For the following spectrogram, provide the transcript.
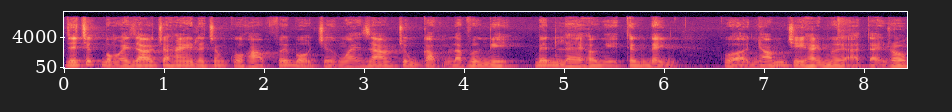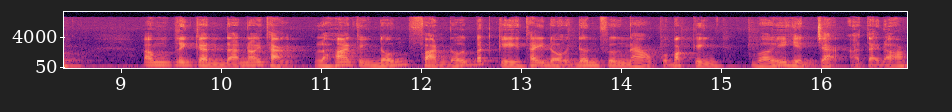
Giới chức Bộ Ngoại giao cho hay là trong cuộc họp với Bộ trưởng Ngoại giao Trung Cộng là Vương Nghị bên lề hội nghị thượng đỉnh của nhóm G20 ở tại Rome. Ông Blinken đã nói thẳng là Hoa Thịnh Đốn phản đối bất kỳ thay đổi đơn phương nào của Bắc Kinh với hiện trạng ở tại đó.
